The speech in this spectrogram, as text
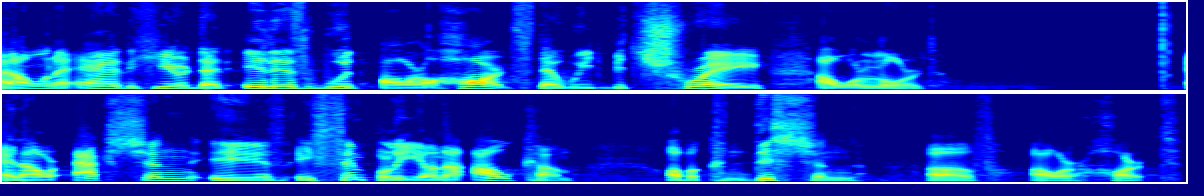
And I want to add here that it is with our hearts that we betray our Lord and our action is a simply an outcome of a condition of our heart.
